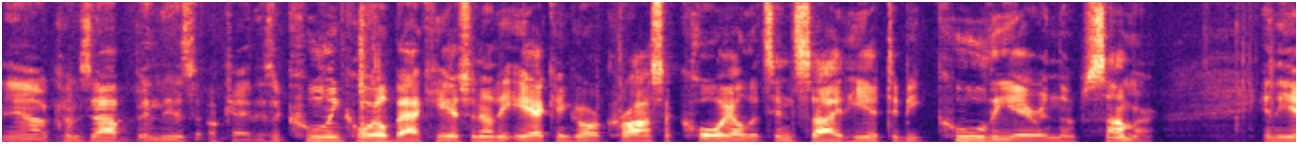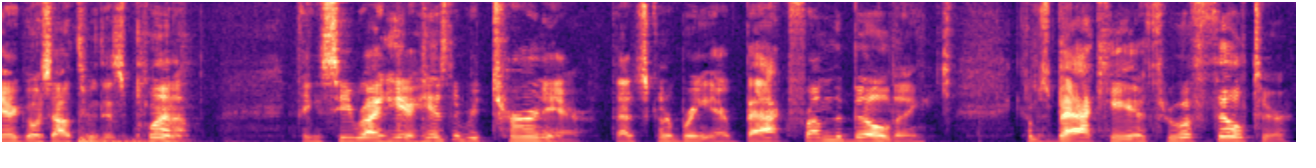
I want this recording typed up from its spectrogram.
Now it comes up, and there's, okay, there's a cooling coil back here, so now the air can go across a coil that's inside here to be cool the air in the summer, and the air goes out through this plenum. You can see right here, here's the return air. That's going to bring air back from the building, comes back here through a filter,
